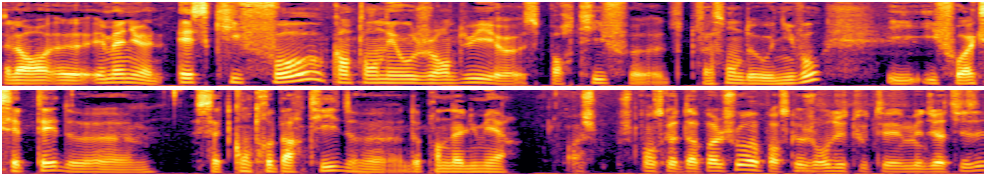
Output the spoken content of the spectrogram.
alors, euh, Emmanuel, est-ce qu'il faut, quand on est aujourd'hui euh, sportif euh, de toute façon de haut niveau, il, il faut accepter de euh, cette contrepartie de, de prendre la lumière? Ah, Je, je pense que t'as pas le choix parce qu'aujourd'hui tout est médiatisé,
